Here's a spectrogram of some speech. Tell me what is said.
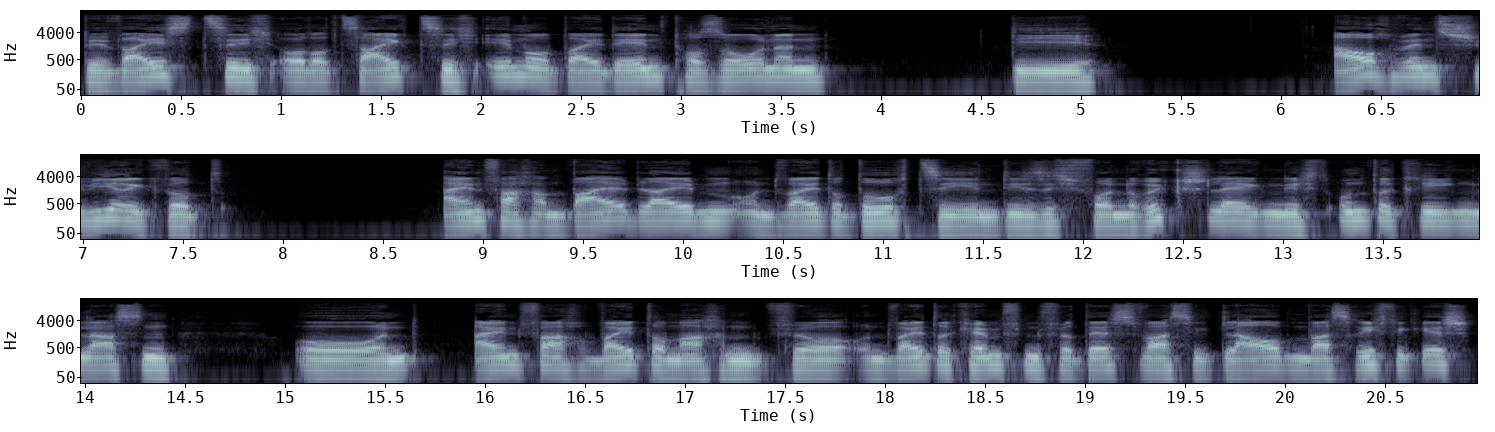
beweist sich oder zeigt sich immer bei den Personen, die, auch wenn es schwierig wird, einfach am Ball bleiben und weiter durchziehen, die sich von Rückschlägen nicht unterkriegen lassen und einfach weitermachen für und weiterkämpfen für das, was sie glauben, was richtig ist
